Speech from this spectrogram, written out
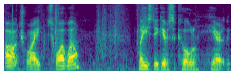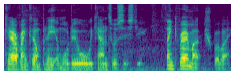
Archway Twywell, please do give us a call here at the Caravan Company and we'll do all we can to assist you. Thank you very much. Bye bye.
